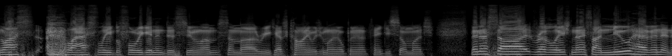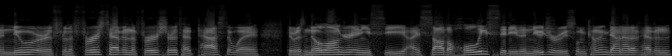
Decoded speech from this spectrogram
Last, lastly, before we get into some um, some uh, recaps, Connie, would you mind opening up? Thank you so much. Then I saw Revelation. Then I saw a new heaven and a new earth. For the first heaven and the first earth had passed away. There was no longer any sea. I saw the holy city, the new Jerusalem, coming down out of heaven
